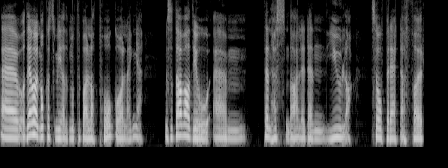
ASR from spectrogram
Uh, og det var jo noe som vi hadde måttet bare latt pågå lenge. Men så da var det jo um, den høsten, da, eller den jula, så opererte jeg for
